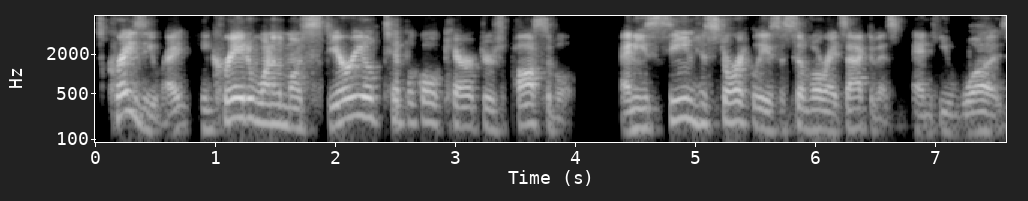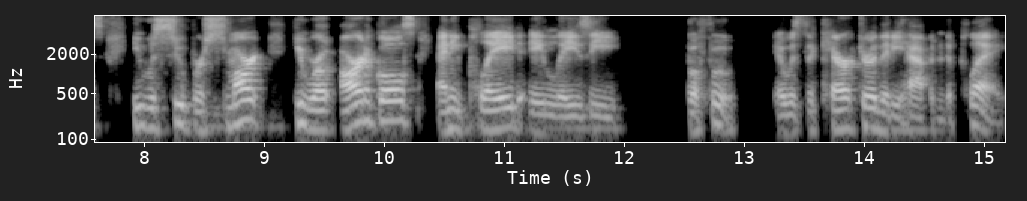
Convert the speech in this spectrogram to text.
It's crazy, right? He created one of the most stereotypical characters possible. And he's seen historically as a civil rights activist. And he was. He was super smart. He wrote articles and he played a lazy buffoon. It was the character that he happened to play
